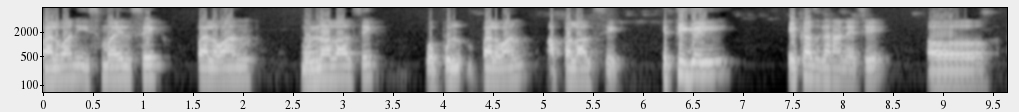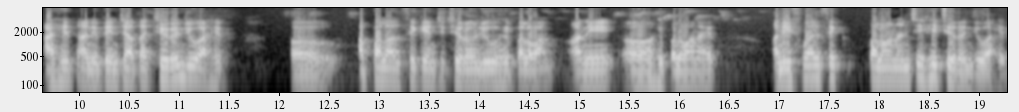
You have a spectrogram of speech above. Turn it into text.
पालवानी इस्माईल शेख पालवान मुन्नालाल शेख व पुल पालवान अप्पालाल शेख. हे तिघही एकाच घराण्याचे आहेत आणि त्यांचे आता चिरंजीव आहेत. अप्पालाल शेख यांचे चिरंजीव हे पलवान आणि हे पलवान आहेत. आणि इस्माईल शेख पलवानांचे हे चिरंजीव आहेत.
